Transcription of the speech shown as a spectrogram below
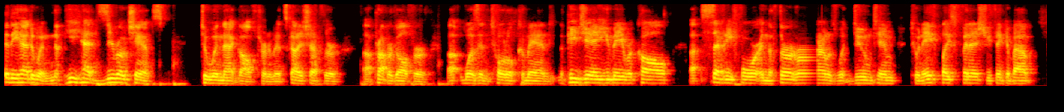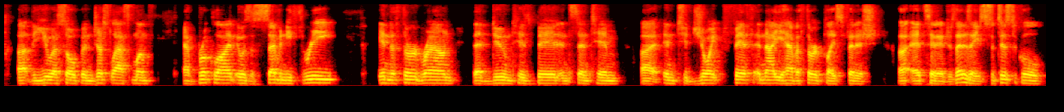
that he had to win. He had zero chance to win that golf tournament. Scottie Scheffler, uh, proper golfer, uh, was in total command. The PGA, you may recall, uh, 74 in the third round was what doomed him to an eighth place finish. You think about uh, the U.S. Open just last month at Brookline, it was a 73 in the third round that doomed his bid and sent him uh, into joint fifth. And now you have a third place finish uh, at St. Andrews. That is a statistical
